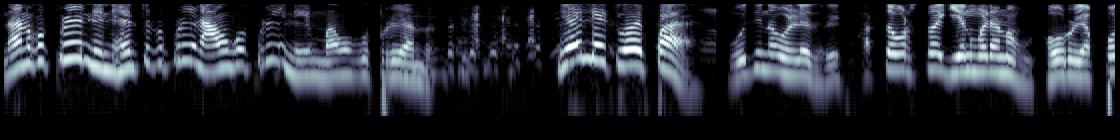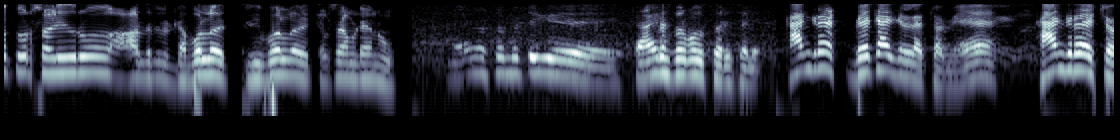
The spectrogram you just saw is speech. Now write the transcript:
ನನಗೂ ಫ್ರೀ ನಿನ್ನ ಹೆಂಡತಿಗೂ ಫ್ರೀ ನಮಗೂ ಫ್ರೀ ನಿಮ್ಮ ಮಾವಗೂ ಫ್ರೀ ಅಂದ್ರೆ. ಎಲ್ಲೈತಿ ಅಪ್ಪ ಮೋದಿನ ಒಳ್ಳೇದ್ರಿ. ಹತ್ತು ವರ್ಷದಾಗ ಏನು ಮಾಡ್ಯಾನ ನಾವು ಅವ್ರು ಎಪ್ಪತ್ತು ವರ್ಷ ಅಳಿದ್ರು ಆದ್ರೆ ಡಬಲ್ ತ್ರಿಬಲ್ ಕೆಲಸ ಮಾಡ್ಯಾನ ನಾವು ಮಟ್ಟಿಗೆ ಕಾಂಗ್ರೆಸ್ ಬರ್ಬೋದು ಸರಿ ಈ ಸಲ. ಕಾಂಗ್ರೆಸ್ ಬೇಕಾಗಿಲ್ಲ ಸ್ವಾಮಿ. ಕಾಂಗ್ರೆಸ್ಸು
